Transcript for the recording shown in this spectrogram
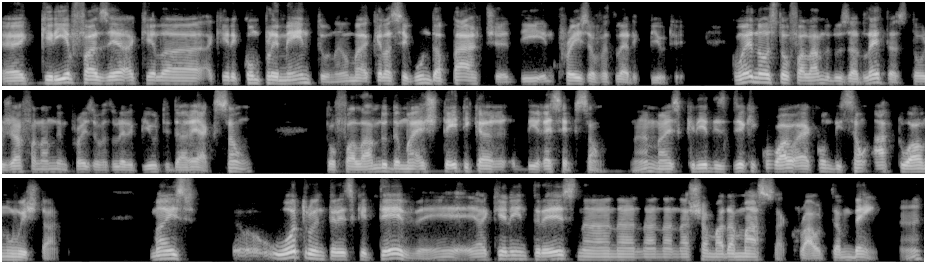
é, queria fazer aquela aquele complemento, né, uma, aquela segunda parte de In Praise of Athletic Beauty. Como eu não estou falando dos atletas, estou já falando em Praise of Athletic Beauty da reação, estou falando de uma estética de recepção, né? mas queria dizer que qual é a condição atual no Estado. Mas o outro interesse que teve é aquele interesse na, na, na, na chamada massa, crowd também. Né?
